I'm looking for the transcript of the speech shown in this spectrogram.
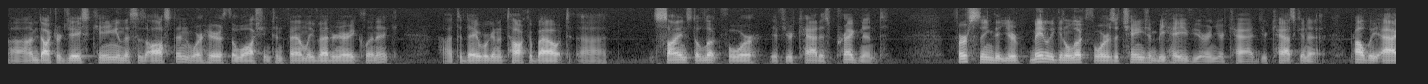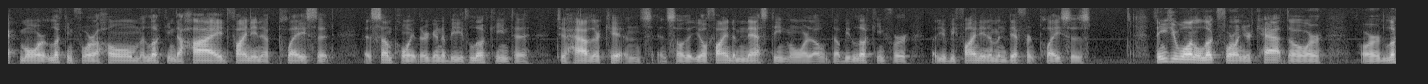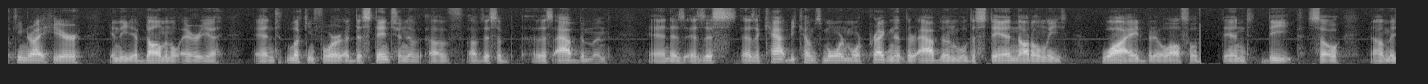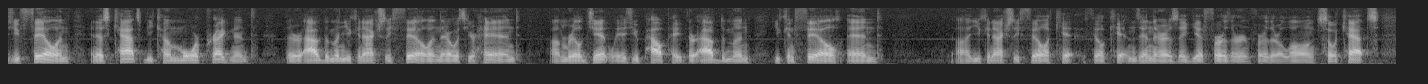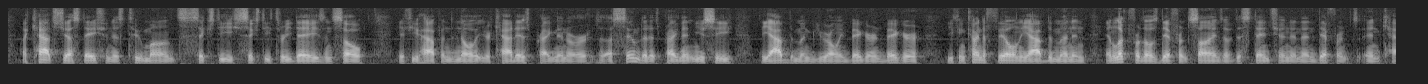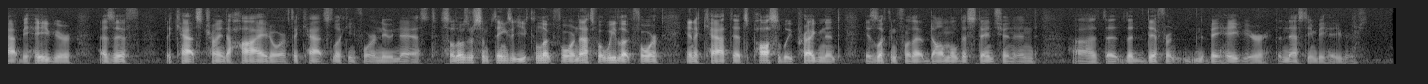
Uh, I'm Dr. Jace King, and this is Austin. We're here at the Washington Family Veterinary Clinic. Uh, today we're going to talk about uh, signs to look for if your cat is pregnant. First thing that you're mainly going to look for is a change in behavior in your cat. Your cat's going to probably act more looking for a home, looking to hide, finding a place that at some point they're going to be looking to, to have their kittens, and so that you'll find them nesting more. They'll, they'll be looking for You'll be finding them in different places. Things you want to look for on your cat, though, are, are looking right here in the abdominal area and looking for a distension of, of, of this, uh, this abdomen. And as, as, this, as a cat becomes more and more pregnant, their abdomen will distend not only wide, but it will also distend deep. So um, as you feel, and, and as cats become more pregnant, their abdomen you can actually feel in there with your hand um, real gently as you palpate their abdomen, you can feel and uh, you can actually feel a kit, feel kittens in there as they get further and further along. So a cat's a cat's gestation is two months, 60, 63 days, and so if you happen to know that your cat is pregnant or assume that it's pregnant and you see the abdomen growing bigger and bigger, you can kind of feel in the abdomen and, and look for those different signs of distension and then difference in cat behavior as if the cat's trying to hide or if the cat's looking for a new nest. So those are some things that you can look for, and that's what we look for in a cat that's possibly pregnant, is looking for the abdominal distension and uh, the, the different behavior, the nesting behaviors.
